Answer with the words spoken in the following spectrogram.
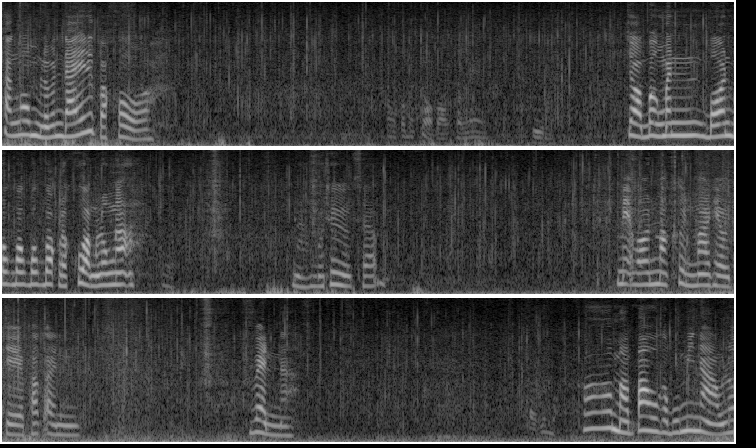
ถ้างมแล้วมันได้ปลาขอเขาก็มาสอบเอาตอนแรกคือจอบเบิ่งมันบอนบอกบอกบอกบอกแล้วขวางลงนะนะบ่ถือครับ แม่ว่ามันมาขึ้นมาแถวแจพักอัน แว่นนะเอาขึ้นมาก็มาเป้ากับบุมีหนาวเล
